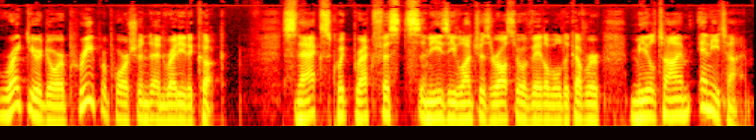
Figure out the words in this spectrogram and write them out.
right to your door, pre proportioned and ready to cook. Snacks, quick breakfasts, and easy lunches are also available to cover mealtime anytime.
